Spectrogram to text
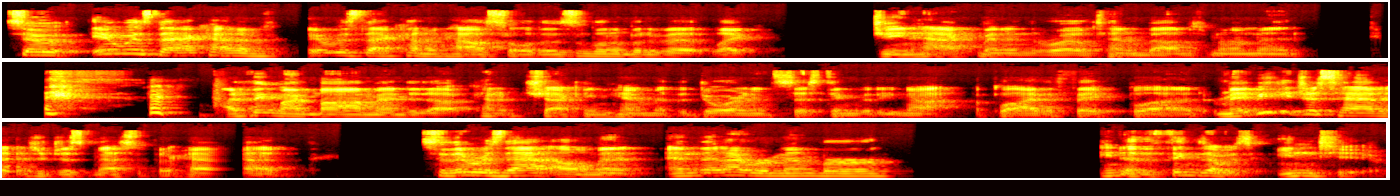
So it was that kind of it was that kind of household. It was a little bit of a like Gene Hackman and the Royal Tenenbaums moment. I think my mom ended up kind of checking him at the door and insisting that he not apply the fake blood. Or maybe he just had it to just mess with her head so there was that element. And then i remember you know the things i was into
